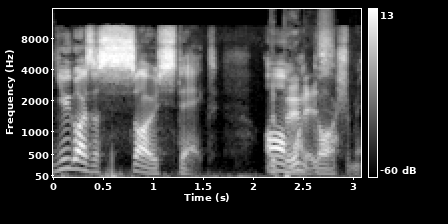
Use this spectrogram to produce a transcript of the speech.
you guys are so stacked. oh my gosh, man.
